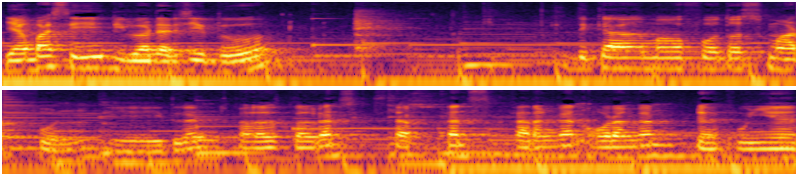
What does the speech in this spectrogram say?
Yang pasti di luar dari situ ketika mau foto smartphone ya itu kan kalau kalau kan kan sekarang kan orang kan udah punya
